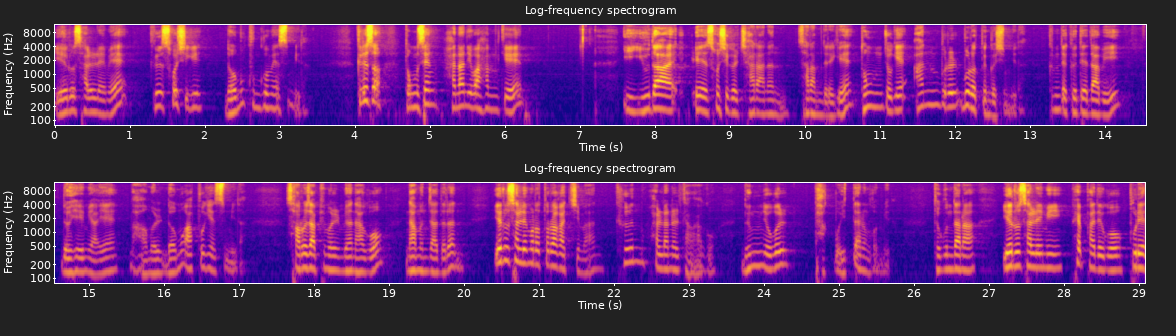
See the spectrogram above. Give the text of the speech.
예루살렘의 그 소식이 너무 궁금했습니다. 그래서 동생 하나니와 함께 이 유다의 소식을 잘 아는 사람들에게 동족의 안부를 물었던 것입니다. 그런데 그 대답이 느헤미야의 마음을 너무 아프게 했습니다. 사로잡힘을 면하고 남은 자들은 예루살렘으로 돌아갔지만 큰 환란을 당하고 능력을 받고 있다는 겁니다. 더군다나 예루살렘이 회파되고 불에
